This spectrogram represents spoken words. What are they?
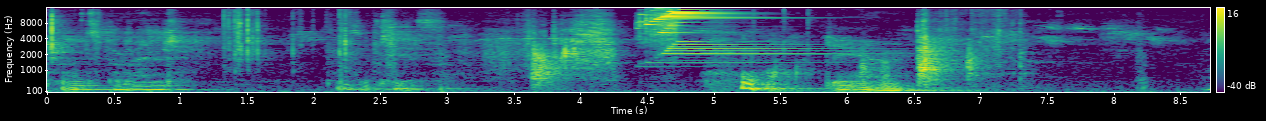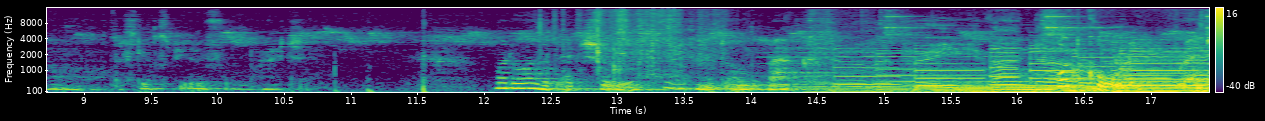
Transparent positive. Oh, damn. Oh, this looks beautiful, right? What was it actually? Open it on the back. Rotkohl, red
